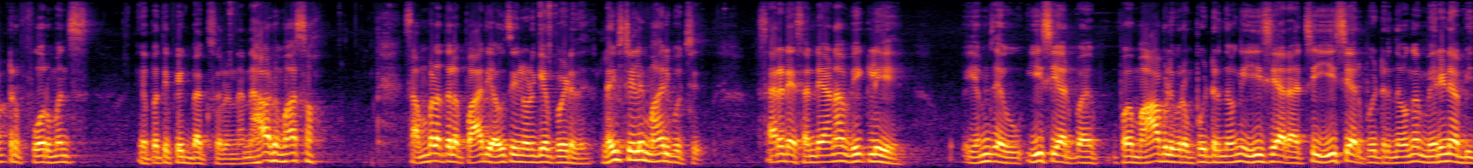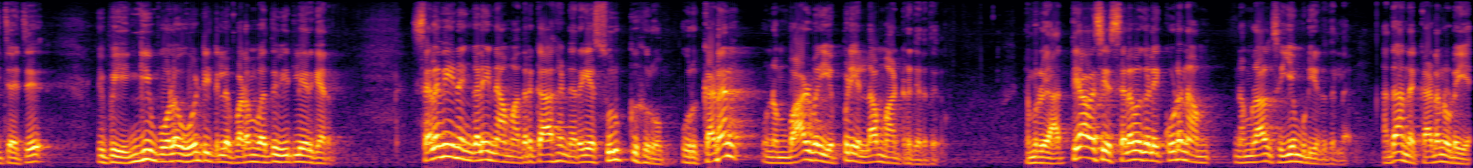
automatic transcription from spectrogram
ஆஃப்டர் ஃபோர் மந்த்ஸ் இதை பற்றி ஃபீட்பேக் சொல்லுங்கள் நாலு மாதம் சம்பளத்தில் பாதி ஹவுசிங் லோனுக்கே போயிடுது. லைஃப் ஸ்டைலே மாறி போச்சு. சாட்டர்டே சண்டே ஆனால் வீக்லி எம்ஜே ஈசிஆர் இப்போ இப்போ மகாபலிபுரம் போயிட்டு இருந்தவங்க ஈசிஆர் ஆச்சு. ஈசிஆர் போயிட்டு இருந்தவங்க மெரினா பீச் ஆச்சு. இப்போ எங்கேயும் போல் ஓடிடியில் படம் பார்த்து வீட்டிலே இருக்கார். செலவீனங்களை நாம் அதற்காக நிறைய சுருக்குகிறோம். ஒரு கடன் நம் வாழ்வை எப்படியெல்லாம் மாற்றுகிறது? நம்மளுடைய அத்தியாவசிய செலவுகளை கூட நாம் நம்மளால் செய்ய முடியறதில்ல. அதான் அந்த கடனுடைய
